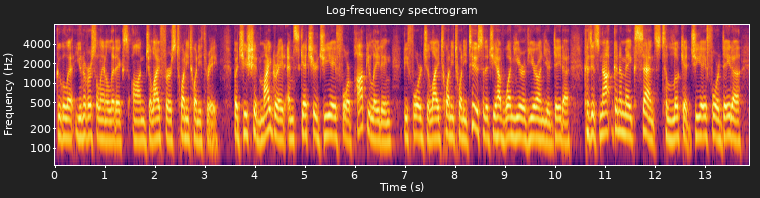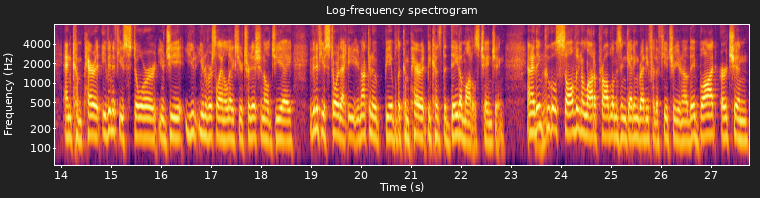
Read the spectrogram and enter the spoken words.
Google Universal Analytics on July 1st, 2023. But you should migrate and get your GA4 populating before July 2022 so that you have one year of year on year data. Because it's not going to make sense to look at GA4 data and compare it, even if you store your G, Universal Analytics, your traditional GA, even if you store that, you're not going to be able to compare it because the data model's changing. And I think mm-hmm. Google's solving a lot of problems and getting ready for the future. You know, they bought Urchin,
